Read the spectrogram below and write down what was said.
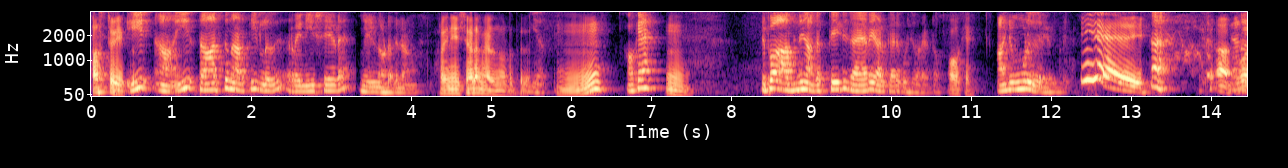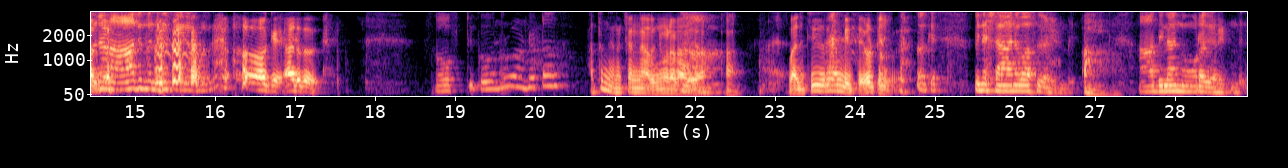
ഫസ്റ്റ് വീക്ക് ഈ ആ ഈ ടാസ്ക് നടത്തിയിട്ടുള്ളത് റെനീഷയുടെ മേൽനോട്ടത്തിലാണ്. റനീഷയുടെ മേൽനോട്ടത്തിൽ യെസ്. ഓക്കെ ഇപ്പൊ ഇപ്പോൾ അതിന് അകത്തേക്ക് കയറിയ ആൾക്കാരെ കുറിച്ച് പറയട്ടോ ഓക്കെ അനുമോൾ കയറിയിട്ടുണ്ട്. ആദ്യം തന്നെ ഓക്കെ അടുത്തത്. സോഫ്റ്റ് കോർണർ വേണ്ട കേട്ടോ അത് നിനക്ക് അറിഞ്ഞൂടാ വലിച്ചു ഓക്കെ പിന്നെ ഷാനവാസ് കയറിയിട്ടുണ്ട് ആദില നൂറ കയറിയിട്ടുണ്ട്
